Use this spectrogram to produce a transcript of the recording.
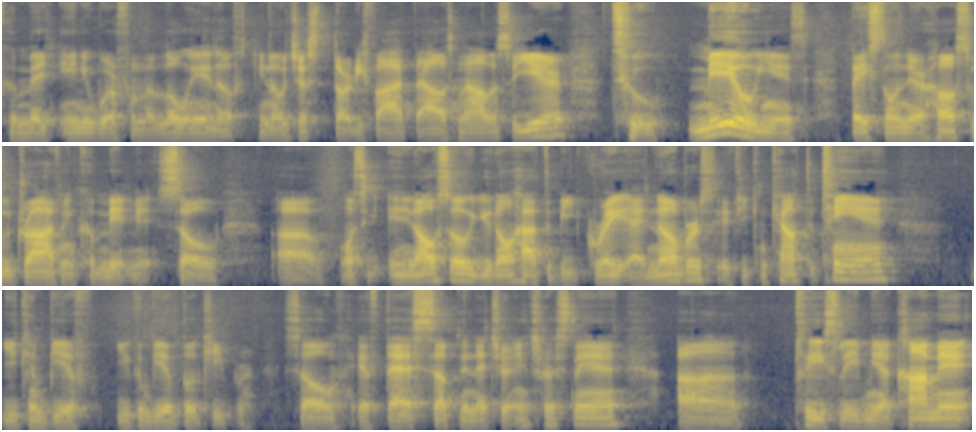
could make anywhere from the low end of, you know, just $35,000 a year to millions based on their hustle, drive, and commitment. So uh, once again, and also you don't have to be great at numbers. If you can count to 10, you can be a, you can be a bookkeeper. So if that's something that you're interested in, uh, please leave me a comment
